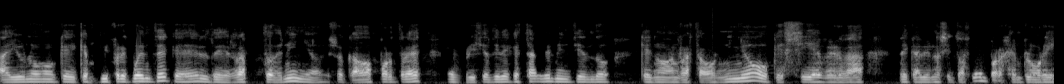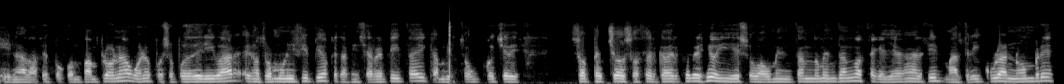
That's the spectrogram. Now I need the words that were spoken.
hay uno que, que, es muy frecuente, que es el de rapto de niños. Eso cada dos por tres, el policía tiene que estar mintiendo que no han raptado a un niño o que sí es verdad de que había una situación, por ejemplo, originada hace poco en Pamplona, bueno, pues eso puede derivar en otros municipios que también se repita y que han visto un coche sospechoso cerca del colegio y eso va aumentando, aumentando hasta que llegan a decir matrícula, nombre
